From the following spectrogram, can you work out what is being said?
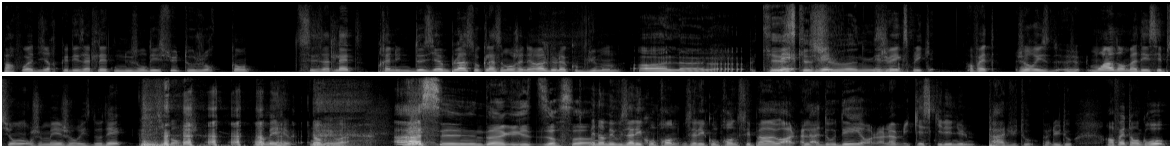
parfois dire que des athlètes nous ont déçus, toujours quand ces athlètes prennent une deuxième place au classement général de la Coupe du Monde. Oh là là, qu'est-ce que je tu vas nous Et je dire? vais expliquer. En fait, Joris, je- moi dans ma déception, je mets Joris Daudet le dimanche. non mais non mais voilà. Ah, mais- c'est une dinguerie de dire ça. Mais non, mais vous allez comprendre, vous allez comprendre. C'est pas oh là là, Dodé, oh là là, mais qu'est-ce qu'il est nul. Pas du tout, pas du tout. En fait, en gros,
